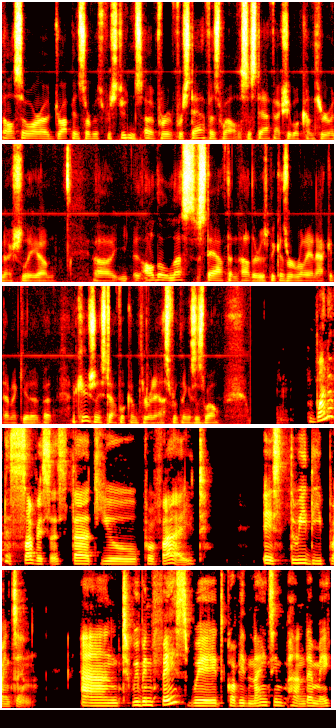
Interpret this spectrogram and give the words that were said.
also are a drop-in service for students, uh, for, for staff as well. So staff actually will come through and actually, um, uh, although less staff than others because we're really an academic unit, but occasionally staff will come through and ask for things as well. One of the services that you provide is 3D printing. And we've been faced with COVID-19 pandemic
